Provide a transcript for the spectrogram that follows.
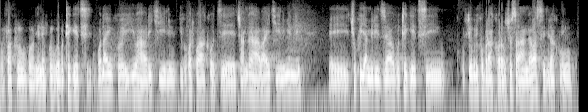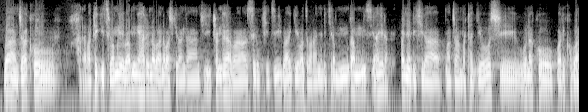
buva kuri ubwo nyine kuri ubwo butegetsi. Ubona yuko iyo hari ikintu igikorwa twakoze cyangwa habaye ikintu nyine cyo kwiyamiriza ubutegetsi byo buriko burakora uca usanga basimbira ku banja ko abategetsi bamwe bamwe hari n'abantu b'abashikiranganji canke abaserukizi bagiye baza baranyandikira mu mbwa mu minsi yahera banyandikira amajambo ataryoshe ubona ko bariko ba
